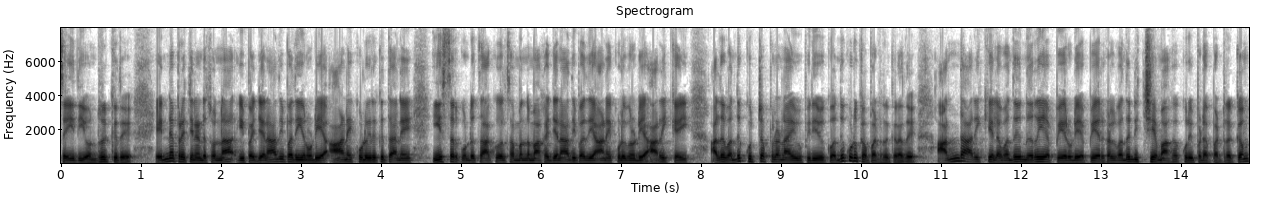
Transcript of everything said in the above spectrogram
செய்தி ஒன்று இருக்குது. என்ன பிரச்சனை என்று சொன்னால் இப்போ ஜனாதிபதியினுடைய ஆணைக்குழு இருக்குத்தானே ஈஸ்டர் குண்டு தாக்குதல் சம்பந்தமாக ஜனாதிபதி ஆணைக்குழுவினுடைய அறிக்கை அது வந்து குற்றப்புலனாய்வு பிரிவுக்கு வந்து கொடுக்கப்பட்டிருக்கிறது. அந்த அறிக்கையில் வந்து நிறைய பேருடைய பெயர்கள் வந்து நிச்சயமாக குறிப்பிடப்பட்டிருக்கும்.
